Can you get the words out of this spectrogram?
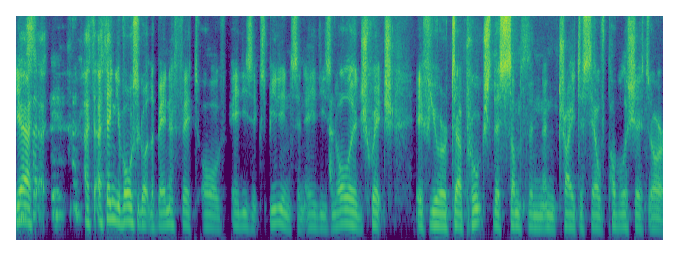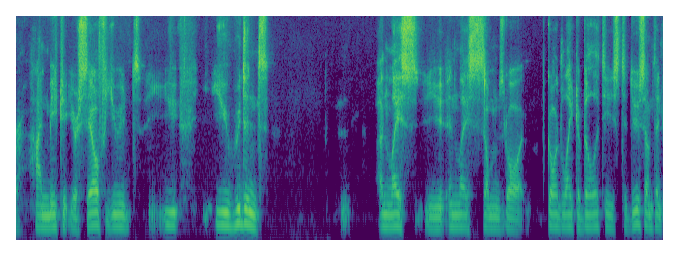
yeah, I, th- I think you've also got the benefit of Eddie's experience and Eddie's knowledge, which if you were to approach this something and try to self-publish it or hand make it yourself, you would you you wouldn't unless you unless someone's got godlike abilities to do something,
